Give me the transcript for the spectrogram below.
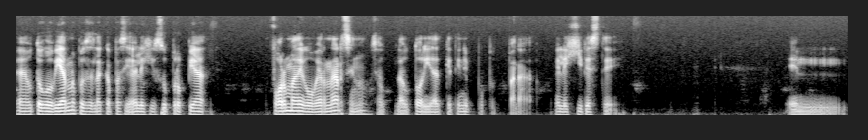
El autogobierno pues es la capacidad de elegir su propia forma de gobernarse, ¿no? la autoridad que tiene para elegir este el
